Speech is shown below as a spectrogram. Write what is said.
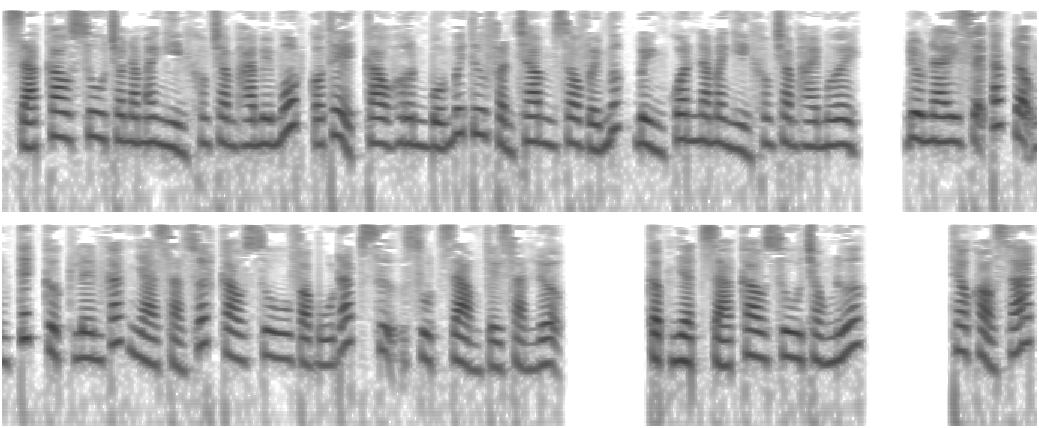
giá cao su cho năm 2021 có thể cao hơn 44% so với mức bình quân năm 2020. Điều này sẽ tác động tích cực lên các nhà sản xuất cao su và bù đắp sự sụt giảm về sản lượng. Cập nhật giá cao su trong nước. Theo khảo sát,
